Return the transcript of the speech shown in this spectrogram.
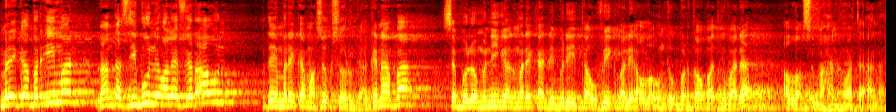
Mereka beriman, lantas dibunuh oleh Fir'aun, mereka masuk surga. Kenapa? Sebelum meninggal mereka diberi taufik oleh Allah untuk bertobat kepada Allah Subhanahu wa taala.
